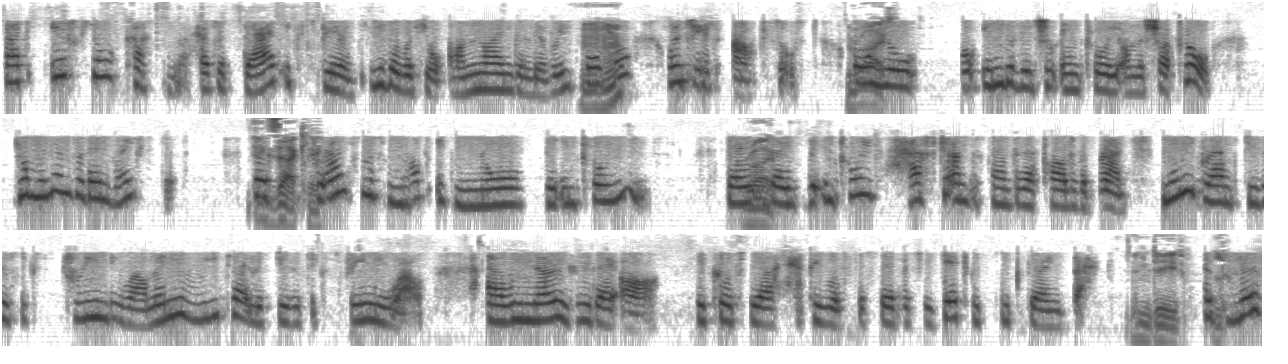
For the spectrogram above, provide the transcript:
But if your customer has a bad experience either with your online delivery mm-hmm. portal, which is outsourced, or Right. your or individual employee on the shop floor, your millions are then wasted. So Exactly. Brands must not ignore the employees. They, Right. they, the employees have to understand that they're part of the brand. Many brands do this extremely well. Many retailers do this extremely well. Uh, we know who they are because we are happy with the service we get. We keep going back. Indeed. But this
